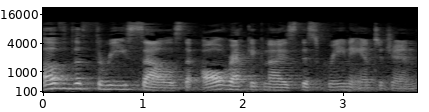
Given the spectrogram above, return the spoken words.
Of the three cells that all recognize this green antigen,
